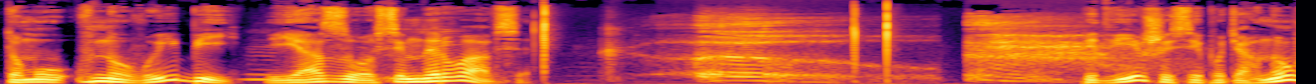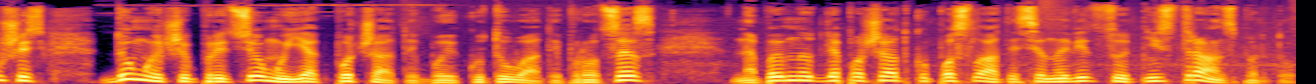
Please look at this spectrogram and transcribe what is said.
тому в новий бій я зовсім не рвався. Підвівшись і потягнувшись, думаючи при цьому, як почати бойкотувати процес, напевно, для початку послатися на відсутність транспорту,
